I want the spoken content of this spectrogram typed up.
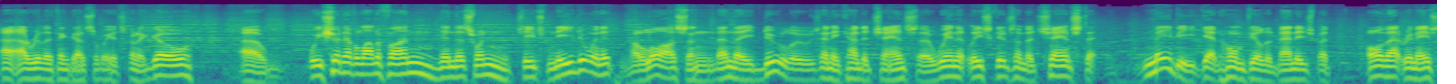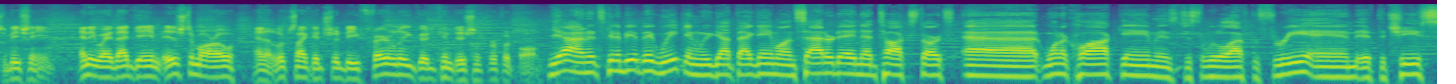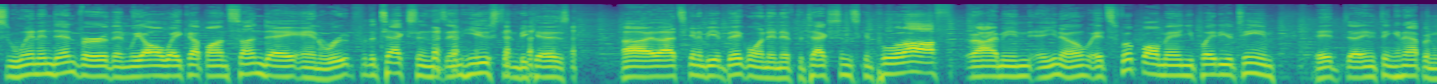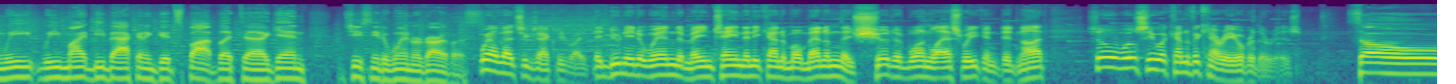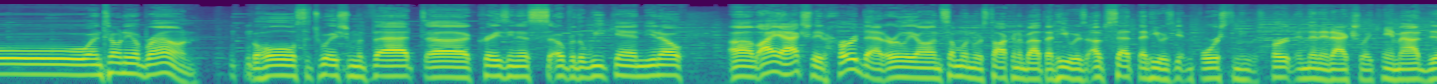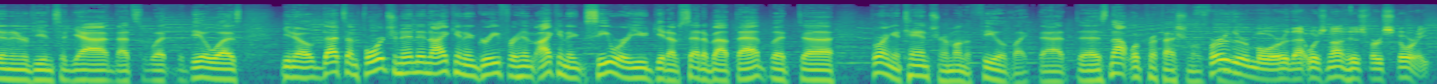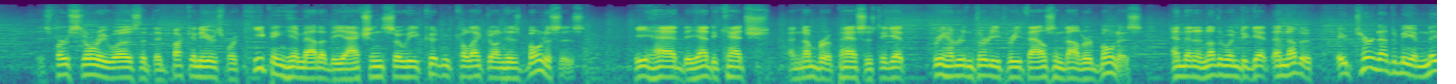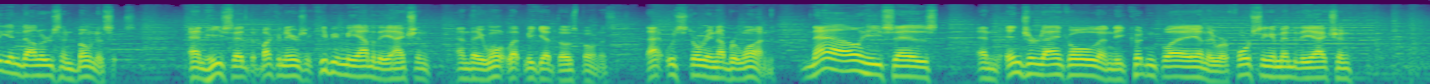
I really think that's the way it's going to go. Uh, we should have a lot of fun in this one. Chiefs need to win it. A loss, and then they do lose any kind of chance. A win at least gives them a chance to maybe get home field advantage, but all that remains to be seen. Anyway, that game is tomorrow, and it looks like it should be fairly good conditions for football. Yeah, and it's going to be a big weekend. We got that game on Saturday. Ned Talk starts at one o'clock. Game is just a little after three, and if the Chiefs win in Denver, then we all wake up on Sunday and root for the Texans in Houston because. Uh, that's going to be a big one, and if the Texans can pull it off, I mean, you know, it's football, man. You play to your team. It uh, anything can happen. We we might be back in a good spot, but uh, again, Chiefs need to win regardless. Well, that's exactly right. They do need a win to maintain any kind of momentum. They should have won last week and did not. So we'll see what kind of a carryover there is. So Antonio Brown, the whole situation with that uh, craziness over the weekend. You know, um, I actually had heard that early on. Someone was talking about that he was upset that he was getting forced and he was hurt, and then it actually came out. Did an interview and said, "Yeah, that's what the deal was." You know, that's unfortunate, and I can agree for him. I can see where you'd get upset about that, but. Uh, Throwing a tantrum on the field like that uh, is not what professionals do. Furthermore, that was not his first story. His first story was that the Buccaneers were keeping him out of the action so he couldn't collect on his bonuses. He had he had to catch a number of passes to get $333,000 bonus and then another one to get another it turned out to be a million dollars in bonuses. And he said the Buccaneers are keeping me out of the action and they won't let me get those bonuses. That was story number 1. Now he says an injured ankle and he couldn't play and they were forcing him into the action.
